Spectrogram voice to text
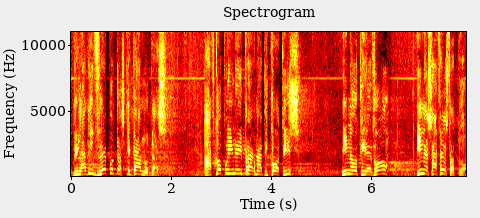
Δηλαδή βλέποντας και κάνοντας. Αυτό που είναι η πραγματικότης είναι ότι εδώ είναι σαφέστατο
